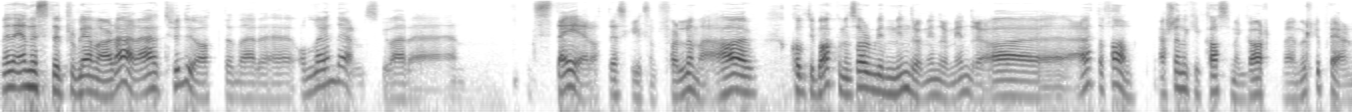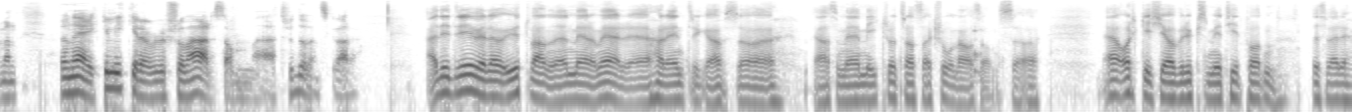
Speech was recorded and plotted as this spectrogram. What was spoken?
Men det eneste problemet har der, jeg trodde jo at den der eh, online-delen skulle være en stayer, at det skulle liksom følge meg. Jeg har kommet tilbake, men så har det blitt mindre og mindre og mindre. og eh, Jeg vet da faen. Jeg skjønner ikke hva som er galt med multiplayeren, men den er ikke like revolusjonær som jeg trodde den skulle være. Nei, De driver vel og utvanner den mer og mer, eh, har jeg inntrykk av. Så, ja, Som er mikrotransaksjoner og sånn. Så jeg orker ikke å bruke så mye tid på den, dessverre.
